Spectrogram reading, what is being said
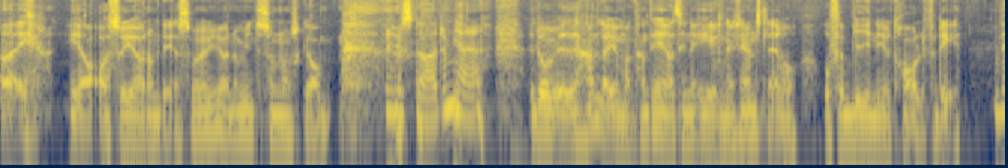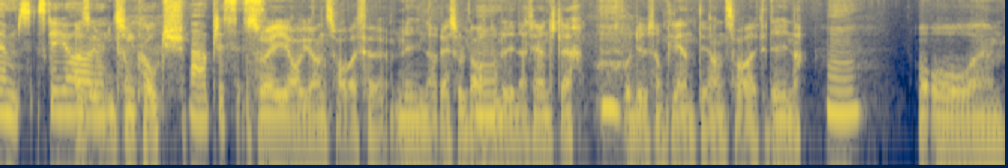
Nej, ja, så gör de det så gör de ju inte som de ska. Hur ska de göra? Det handlar ju om att hantera sina egna känslor och, och förbli neutral för det. Vem ska jag... Alltså, som coach ja, så är jag ju ansvarig för mina resultat och mina känslor. Och du som klient är ansvarig för dina. Mm. Och, och, ehm,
